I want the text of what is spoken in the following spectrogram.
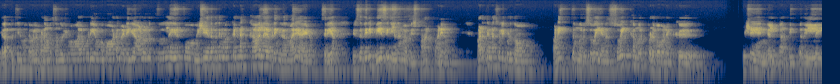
எதை பற்றி நம்ம கவலைப்படாமல் சந்தோஷமாக வாழ முடியும்? அப்போ ஆட்டோமேட்டிக்காக அலுவலகத்துல இருப்போம். விஷயத்தை பற்றி நமக்கு என்ன கவலை அப்படிங்கிறது மாதிரி ஆகிடும் சரியா? இட்ஸ் த வெரி பேசிக்ல நம்ம அப்படி ஸ்டார்ட் பண்ணிடும். அடுத்து என்ன சொல்லி கொடுத்தோம்? அனைத்தும் ஒரு சுவை என சுவைக்க முற்படுபவனுக்கு விஷயங்கள் பந்திப்பதில்லை.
